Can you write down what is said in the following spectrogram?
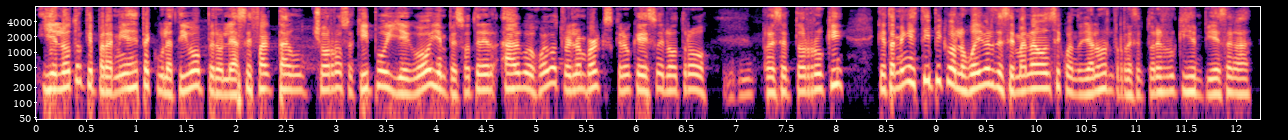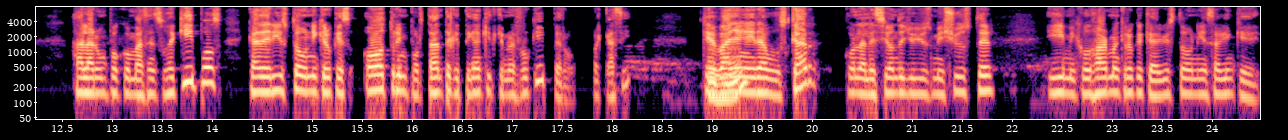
Y el otro que para mí es especulativo, pero le hace falta un chorro a su equipo y llegó y empezó a tener algo de juego. Traylon Burks, creo que es el otro receptor rookie, que también es típico de los waivers de semana 11 cuando ya los receptores rookies empiezan a jalar un poco más en sus equipos. Kaderius Tony creo que es otro importante que tenga aquí, que no es rookie, pero pues casi que vayan a ir a buscar con la lesión de Julius Smith-Schuster y Michael Harman. Creo que Kadarius Stoney es alguien que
